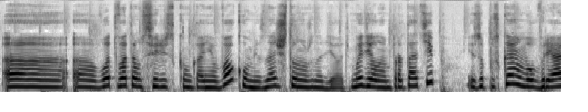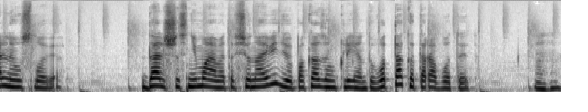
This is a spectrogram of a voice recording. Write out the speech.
А, а, вот в этом сферическом коне в вакууме, значит, что нужно делать? Мы делаем прототип и запускаем его в реальные условия. Дальше снимаем это все на видео показываем клиенту. Вот так это работает. Мгм.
